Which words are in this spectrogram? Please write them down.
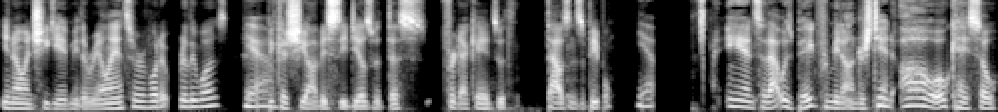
you know, and she gave me the real answer of what it really was yeah, because she obviously deals with this for decades with thousands of people. Yep. And so that was big for me to understand. Oh, okay. So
